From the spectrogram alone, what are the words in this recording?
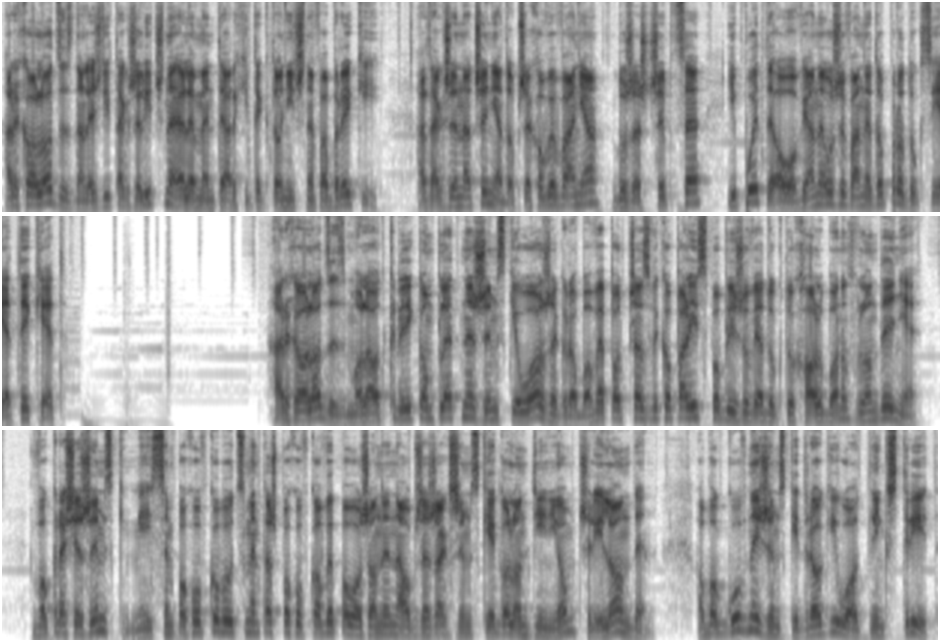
Archeolodzy znaleźli także liczne elementy architektoniczne fabryki, a także naczynia do przechowywania, duże szczypce i płyty ołowiane używane do produkcji etykiet. Archeolodzy z Mola odkryli kompletne rzymskie łoże grobowe podczas wykopalisk w pobliżu wiaduktu Holborn w Londynie. W okresie rzymskim miejscem pochówku był cmentarz pochówkowy położony na obrzeżach rzymskiego Londinium, czyli Londyn, obok głównej rzymskiej drogi Watling Street.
